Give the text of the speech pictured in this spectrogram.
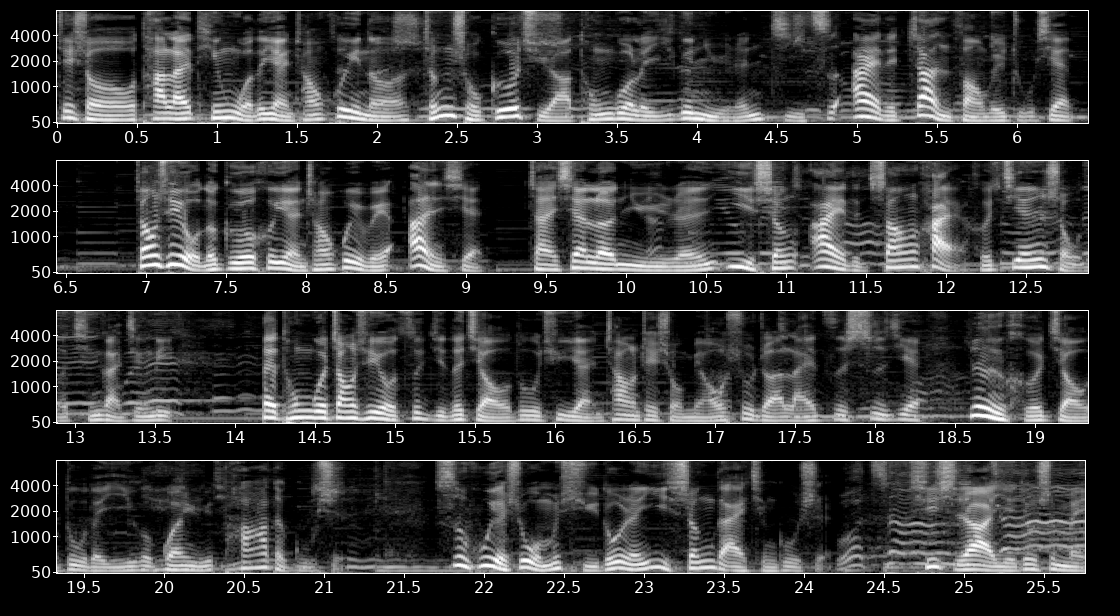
这首《他来听我的演唱会》呢，整首歌曲啊，通过了一个女人几次爱的绽放为主线。张学友的歌和演唱会为暗线，展现了女人一生爱的伤害和坚守的情感经历。再通过张学友自己的角度去演唱这首描述着来自世界任何角度的一个关于他的故事，似乎也是我们许多人一生的爱情故事。其实啊，也就是每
